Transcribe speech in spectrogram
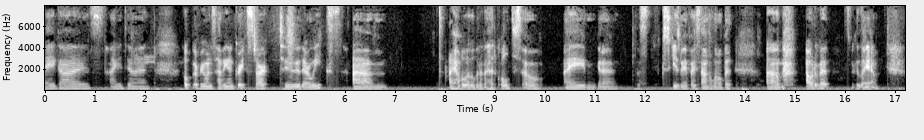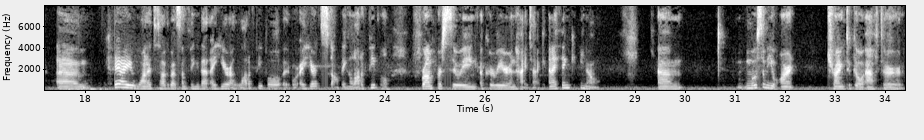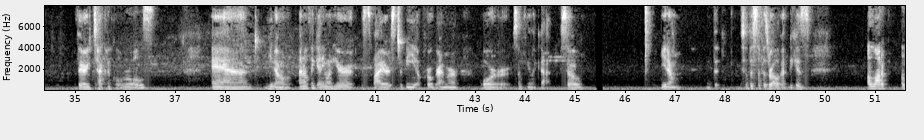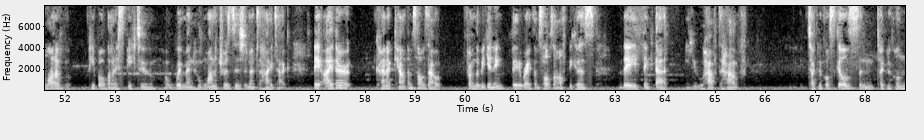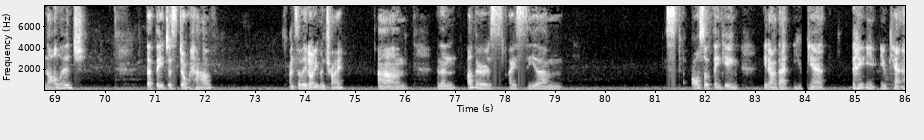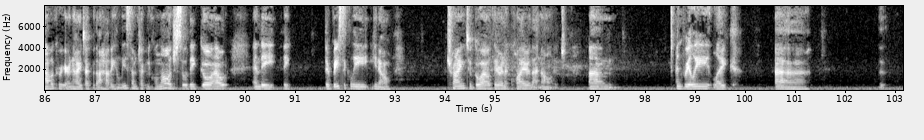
Hey guys, how you doing? Hope everyone is having a great start to their weeks. Um, I have a little bit of a head cold, so I'm gonna just excuse me if I sound a little bit um, out of it. It's because I am. Um, today, I wanted to talk about something that I hear a lot of people, or I hear it stopping a lot of people from pursuing a career in high tech. And I think, you know, um, most of you aren't trying to go after very technical roles. And, you know, I don't think anyone here aspires to be a programmer or something like that. So, you know, th- so this stuff is relevant because a lot of a lot of people that I speak to, uh, women who want to transition into high tech, they either kind of count themselves out from the beginning. They write themselves off because they think that you have to have technical skills and technical knowledge that they just don't have. And so they don't even try. Um, and then others, I see them also thinking, you know, that you can't you, you can't have a career in high tech without having at least some technical knowledge. So they go out and they they they're basically, you know, trying to go out there and acquire that knowledge. Um, and really like uh,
